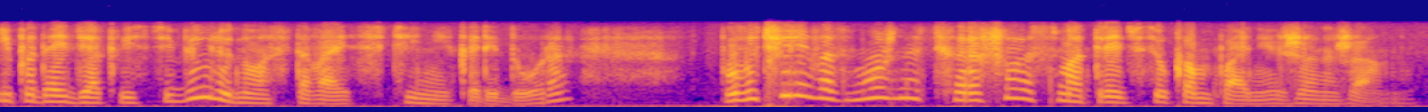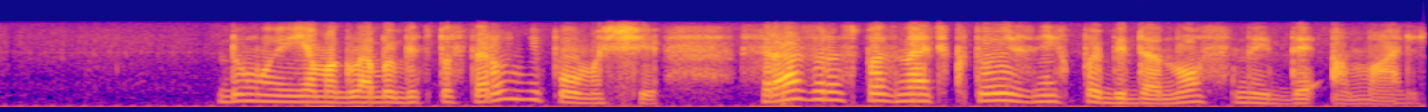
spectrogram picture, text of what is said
и, подойдя к вестибюлю, но оставаясь в тени коридора, получили возможность хорошо рассмотреть всю компанию Жан-Жан. Думаю, я могла бы без посторонней помощи сразу распознать, кто из них победоносный де Амаль.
